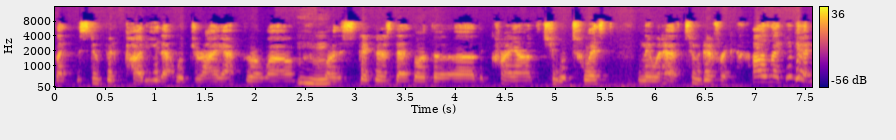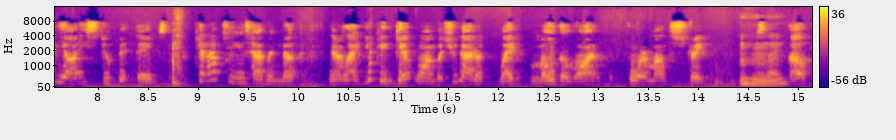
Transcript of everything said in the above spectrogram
like the stupid putty that would dry after a while, or the stickers that or the uh, the crayons that you would twist." And they would have two different. I was like, "You gave me all these stupid things. Can I please have a nook?" And they were like, "You can get one, but you gotta like mow the lawn for four months straight." It's like, "Oh,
